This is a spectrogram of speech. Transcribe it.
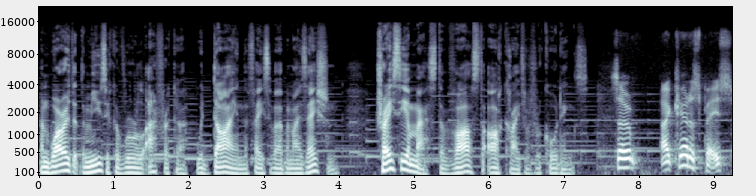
and worried that the music of rural Africa would die in the face of urbanization, Tracey amassed a vast archive of recordings. So I cleared a space,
